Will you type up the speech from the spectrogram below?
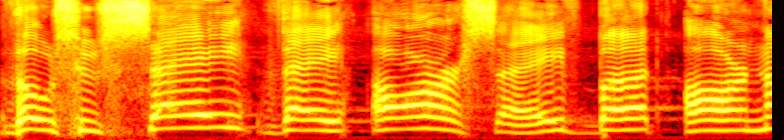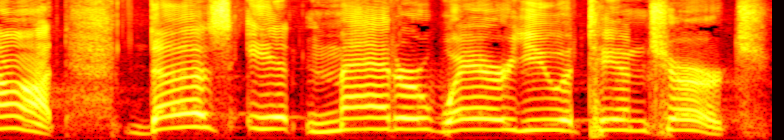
Those who say they are saved but are not. Does it matter where you attend church?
